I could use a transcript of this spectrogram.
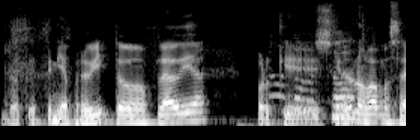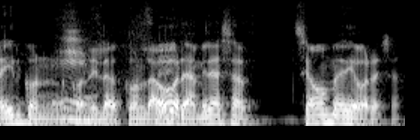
lo que tenía previsto Flavia, porque No, no, si no nos vamos a ir con, Eh, con, el- con la sí. hora. Mirá, ya llevamos media hora ya.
